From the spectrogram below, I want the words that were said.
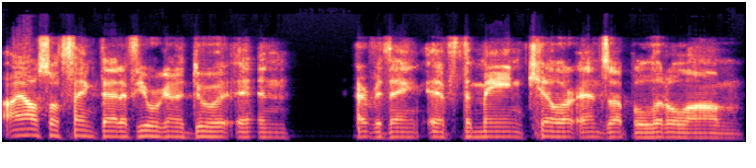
I also think that if you were going to do it in everything, if the main killer ends up a little, um,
